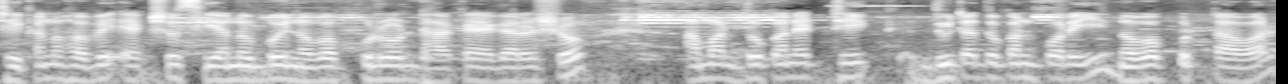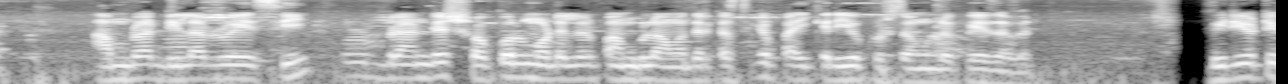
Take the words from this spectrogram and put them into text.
ঠিকানা হবে একশো ছিয়ানব্বই নবাবপুর রোড, ঢাকা এগারোশো। আমার দোকানের ঠিক দুইটা দোকান পরেই নবাবপুর টাওয়ার। আমরা ডিলার রয়েছি। ব্র্যান্ডের সকল মডেলের পাম্পগুলো আমাদের কাছ থেকে পাইকারিও খুচরা মূল্যে পেয়ে যাবেন। ভিডিওটি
